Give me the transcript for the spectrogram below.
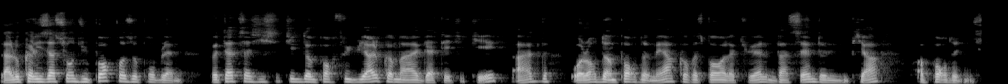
La localisation du port pose problème, Peut-être s'agissait-il d'un port fluvial comme à Agatétiqué, Agde, ou alors d'un port de mer correspondant à l'actuel bassin de l'Olympia,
